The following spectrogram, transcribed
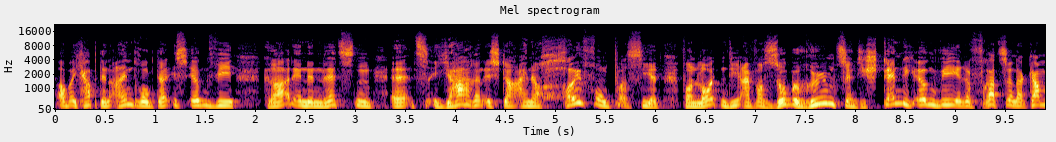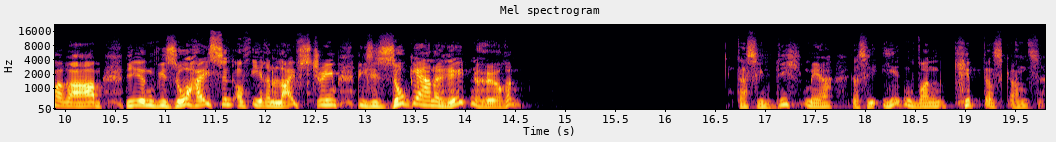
aber ich habe den Eindruck, da ist irgendwie, gerade in den letzten äh, Jahren ist da eine Häufung passiert von Leuten, die einfach so berühmt sind, die ständig irgendwie ihre Fratze in der Kamera haben, die irgendwie so heiß sind auf ihren Livestream, die sie so gerne reden hören, dass sie nicht mehr, dass sie irgendwann kippt das Ganze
